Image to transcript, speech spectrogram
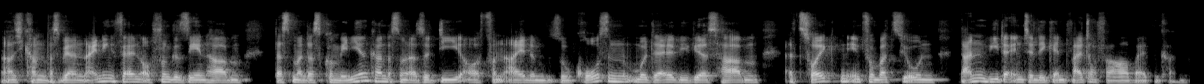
Also ich kann, was wir in einigen Fällen auch schon gesehen haben, dass man das kombinieren kann, dass man also die auch von einem so großen Modell, wie wir es haben, erzeugten Informationen dann wieder intelligent weiterverarbeiten kann.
